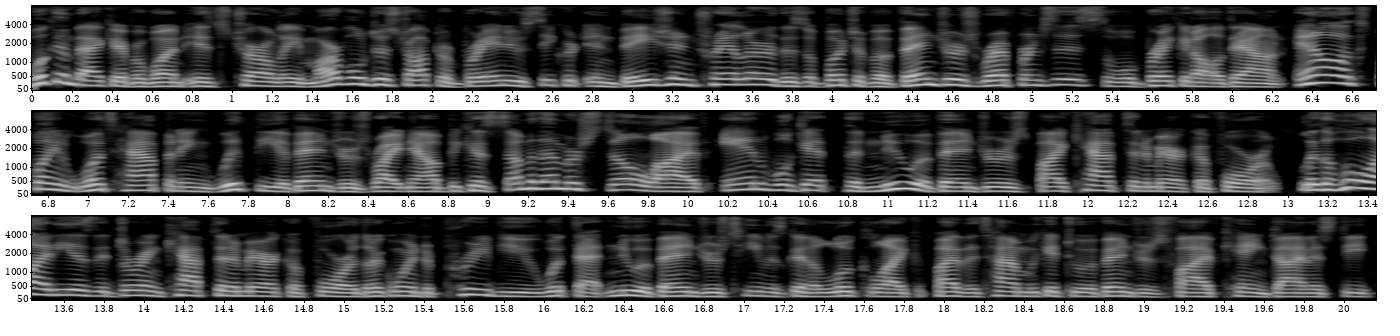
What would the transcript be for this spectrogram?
Welcome back, everyone. It's Charlie. Marvel just dropped a brand new Secret Invasion trailer. There's a bunch of Avengers references, so we'll break it all down. And I'll explain what's happening with the Avengers right now because some of them are still alive, and we'll get the new Avengers by Captain America 4. Like, the whole idea is that during Captain America 4, they're going to preview what that new Avengers team is going to look like by the time we get to Avengers 5 Kang Dynasty,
